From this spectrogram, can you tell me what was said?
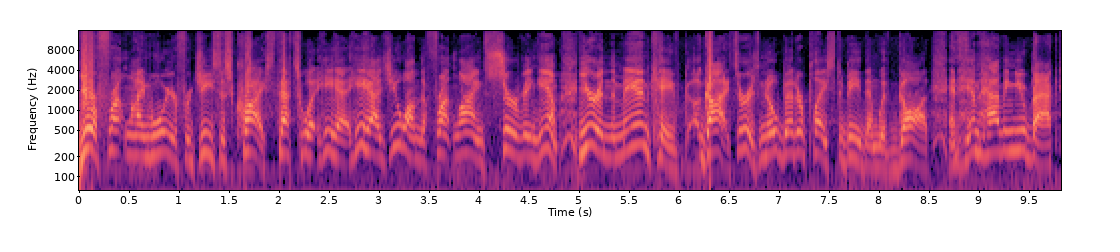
You're a frontline warrior for Jesus Christ. That's what he has. He has you on the front line serving him. You're in the man cave. Guys, there is no better place to be than with God and him having your back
